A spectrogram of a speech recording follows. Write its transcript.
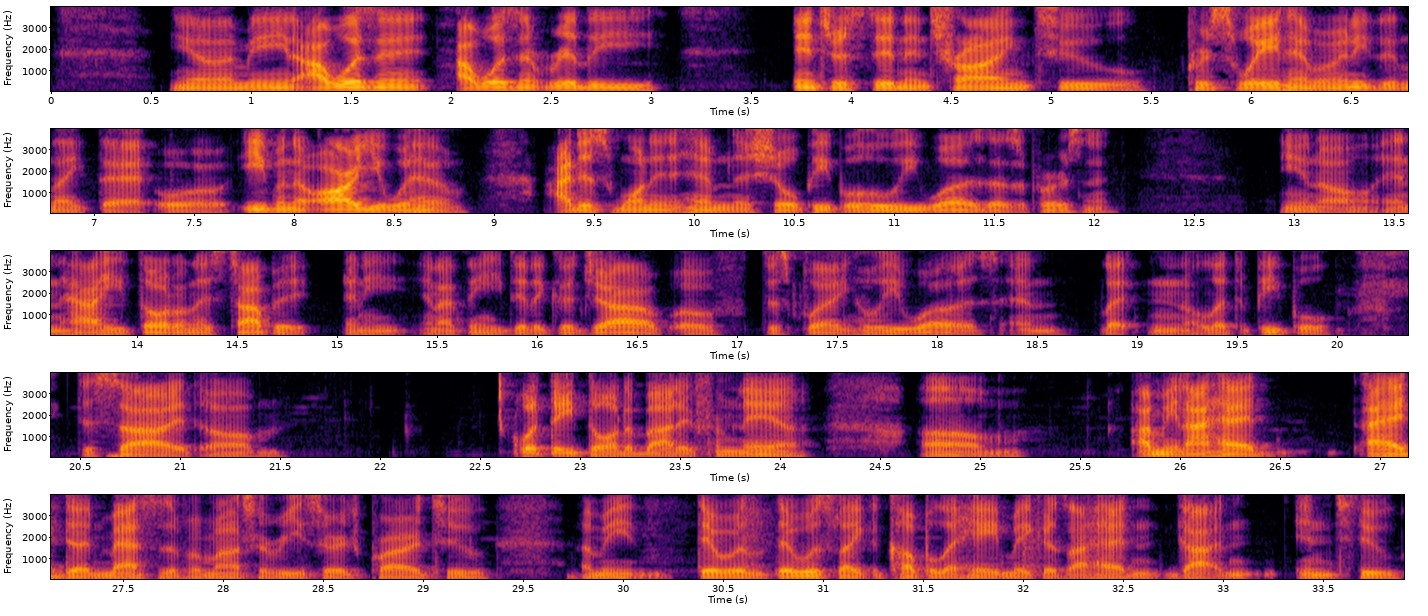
You know what I mean? I wasn't I wasn't really interested in trying to persuade him or anything like that or even to argue with him. I just wanted him to show people who he was as a person. you know, and how he thought on this topic, and he and I think he did a good job of displaying who he was and let you know let the people decide um, what they thought about it from there. Um, I mean, I had I had done massive amounts of research prior to. I mean, there were there was like a couple of haymakers I hadn't gotten into.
